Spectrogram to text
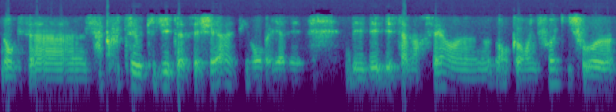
donc ça ça coûte tout de suite assez cher et puis bon bah, il y a des, des, des, savoir-faire encore une fois qu'il faut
